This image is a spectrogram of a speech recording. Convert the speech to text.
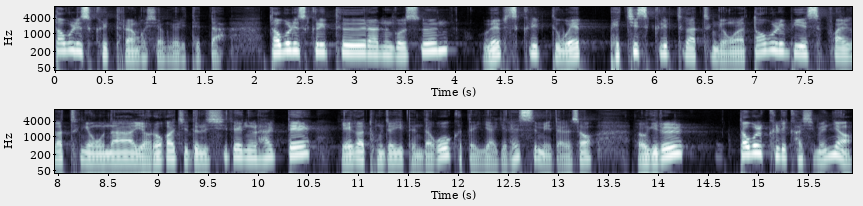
W script라는 것이 연결이 됐다. W script라는 것은 웹 스크립트, 웹 batch script 같은 경우나 WBS 파일 같은 경우나 여러 가지들을 실행을 할 때 얘가 동작이 된다고 그때 이야기를 했습니다. 그래서 여기를 더블 클릭하시면요.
